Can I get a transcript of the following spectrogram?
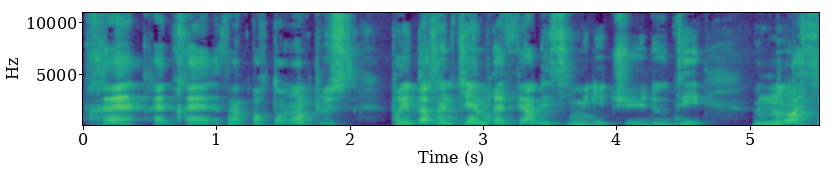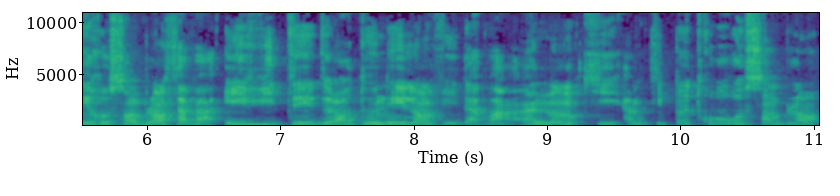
très très très important. En plus, pour les personnes qui aimeraient faire des similitudes ou des noms assez ressemblants, ça va éviter de leur donner l'envie d'avoir un nom qui est un petit peu trop ressemblant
